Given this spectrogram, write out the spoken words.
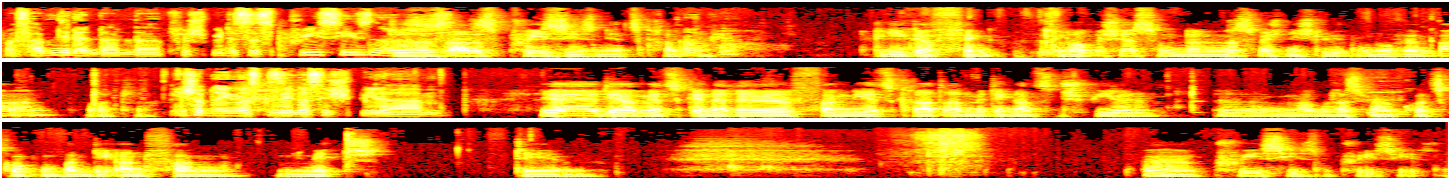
Was haben die denn dann da für Spiele? Ist das Preseason? Das oder ist was? alles Preseason jetzt gerade Okay. Die Liga fängt, glaube ich, erst im, lass mich nicht lügen, November an. Warte. Ich habe irgendwas gesehen, dass sie Spiele haben. Ja, ja, die haben jetzt generell, fangen die jetzt gerade an mit den ganzen Spielen. Ähm, aber lass mich mal Mhm. kurz gucken, wann die anfangen mit dem äh, Preseason, Preseason,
